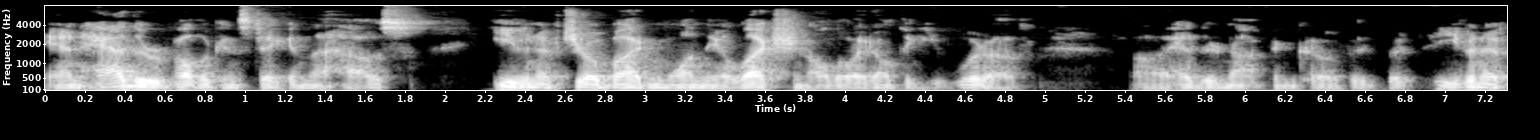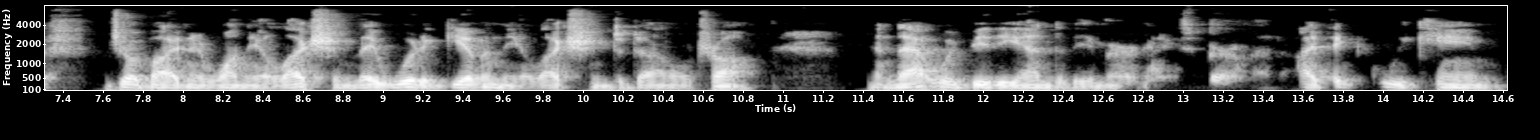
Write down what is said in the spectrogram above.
And had the Republicans taken the House, even if Joe Biden won the election, although I don't think he would have, uh, had there not been COVID, but even if Joe Biden had won the election, they would have given the election to Donald Trump. And that would be the end of the American experiment. I think we came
